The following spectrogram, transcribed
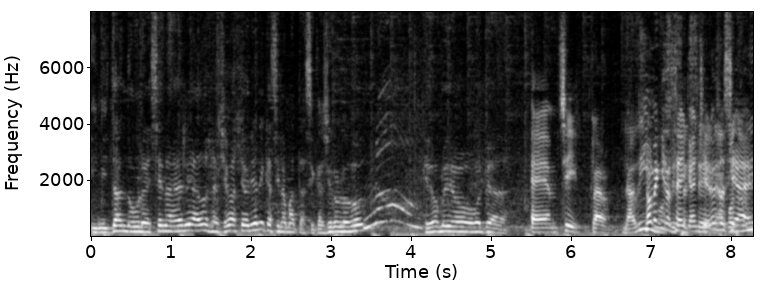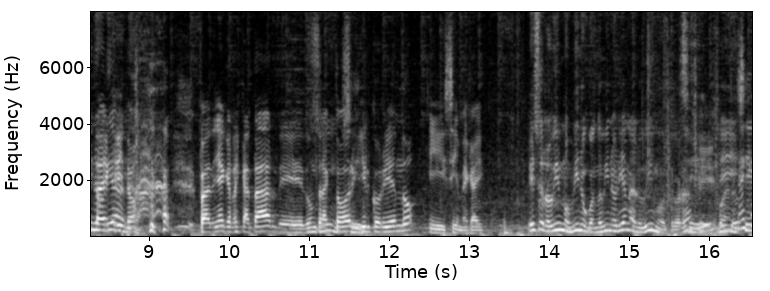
imitando una escena de aliados, la llevaste a Oriana y casi la mataste. Cayeron los dos. No. Quedó medio golpeada. Eh, sí, claro. La no vimos me quiero ser canchero, eso sí está escrito. Pero tenía que rescatar de, de un Sí, tractor sí. y ir corriendo y sí, me caí. Eso lo vimos, vino cuando vino Oriana, lo vimos, ¿te acordás? Sí, sí, sí,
